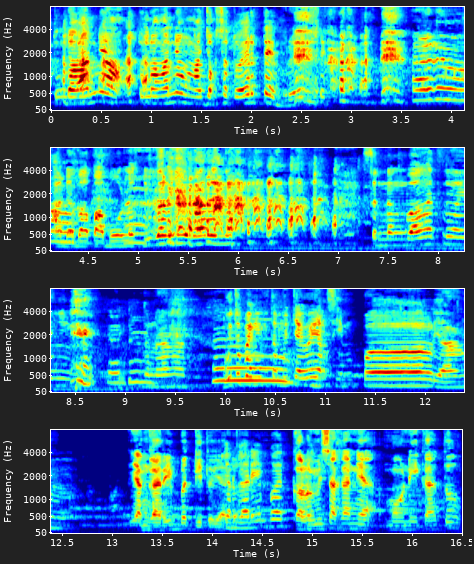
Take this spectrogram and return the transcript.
Tundangannya, tundangannya ngajak satu RT, brengsek. Ada bapak bolot juga lagi kemarin tuh. Seneng banget lu anjing. Tundangan. Gue tuh pengen ketemu cewek yang simple, yang yang gak ribet gitu ya yang gak ribet. kalau misalkan ya mau nikah tuh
